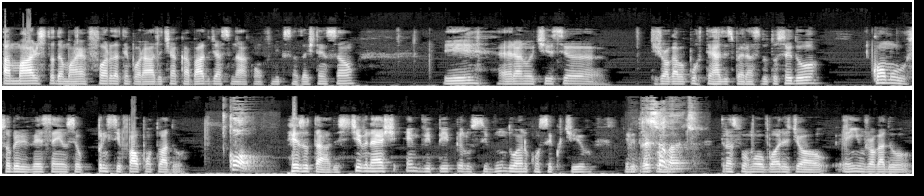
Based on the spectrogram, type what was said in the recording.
a Mars Stoudemire, fora da temporada, tinha acabado de assinar com o Phoenix Suns a extensão e era a notícia que jogava por terra as esperanças do torcedor. Como sobreviver sem o seu principal pontuador? Como? Resultado: Steve Nash MVP pelo segundo ano consecutivo. Ele Impressionante. Transformou, transformou o Boris Diaw em um jogador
